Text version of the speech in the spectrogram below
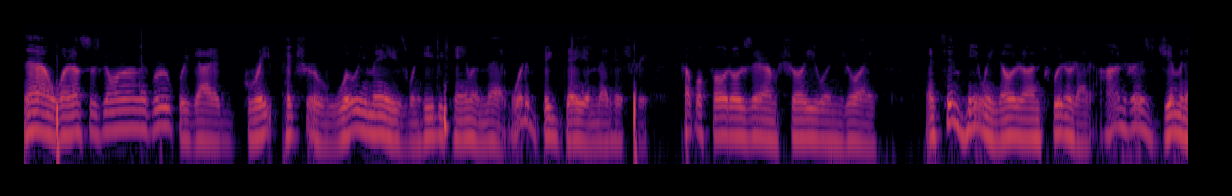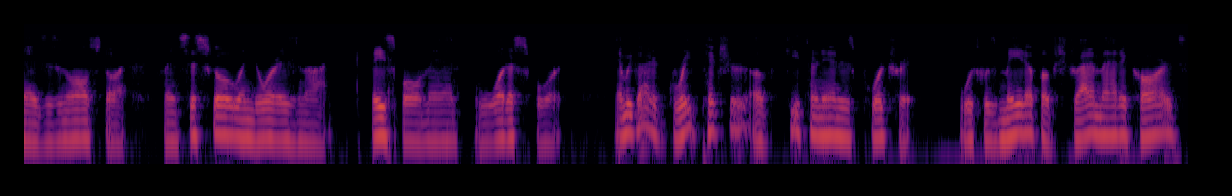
Now, what else is going on in the group? We got a great picture of Willie Mays when he became a Met. What a big day in Met history. A couple photos there I'm sure you enjoy. And Tim Healy noted on Twitter that Andres Gimenez is an all-star. Francisco Lindor is not. Baseball, man. What a sport. And we got a great picture of Keith Hernandez's portrait, which was made up of Strat-O-Matic cards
